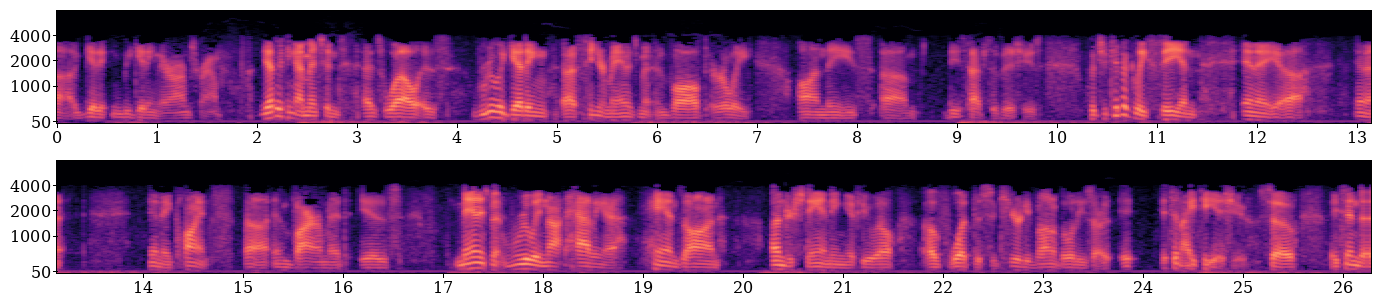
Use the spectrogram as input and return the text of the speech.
uh, get it, be getting their arms around. The other thing I mentioned as well is really getting uh, senior management involved early on these um, these types of issues. What you typically see in in a uh, in a in a client's uh, environment is management really not having a hands-on understanding, if you will, of what the security vulnerabilities are. It, it's an IT issue, so they tend to,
